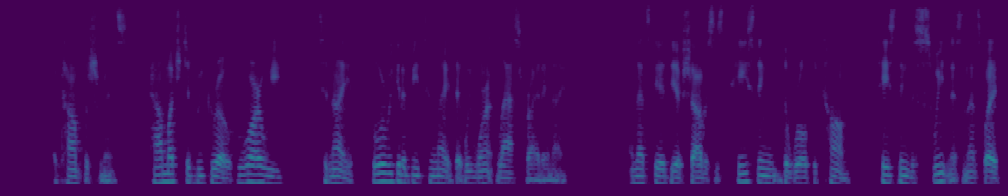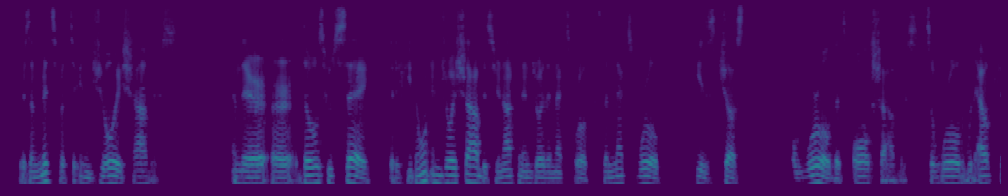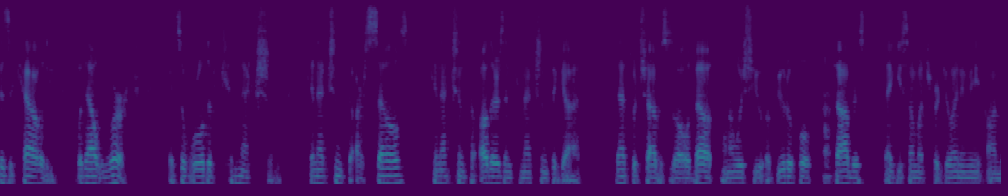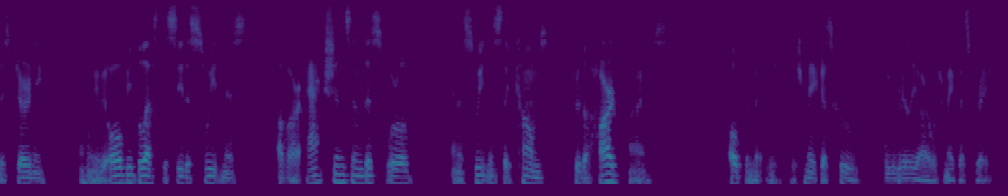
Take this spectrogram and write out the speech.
accomplishments. How much did we grow? Who are we tonight? Who are we going to be tonight that we weren't last Friday night? And that's the idea of Shabbos is tasting the world to come, tasting the sweetness. And that's why there's a mitzvah to enjoy Shabbos. And there are those who say that if you don't enjoy Shabbos, you're not going to enjoy the next world because the next world is just a world that's all Shabbos. It's a world without physicality, without work. It's a world of connection, connection to ourselves, connection to others, and connection to God. That's what Shabbos is all about. I want to wish you a beautiful Shabbos. Thank you so much for joining me on this journey. And we will all be blessed to see the sweetness of our actions in this world and the sweetness that comes through the hard times, ultimately, which make us who we really are, which make us great.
